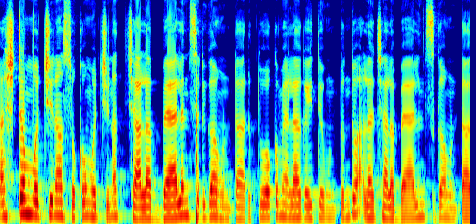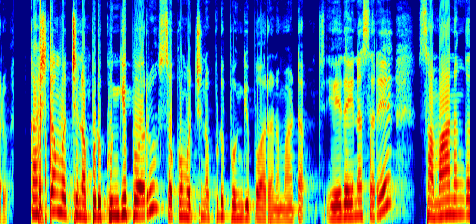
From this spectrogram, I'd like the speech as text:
కష్టం వచ్చినా సుఖం వచ్చినా చాలా బ్యాలెన్స్డ్గా ఉంటారు. తూకం ఎలాగైతే ఉంటుందో అలా చాలా బ్యాలెన్స్గా గా ఉంటారు. కష్టం వచ్చినప్పుడు కుంగిపోరు సుఖం వచ్చినప్పుడు పొంగిపోరు అనమాట ఏదైనా సరే సమానంగా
